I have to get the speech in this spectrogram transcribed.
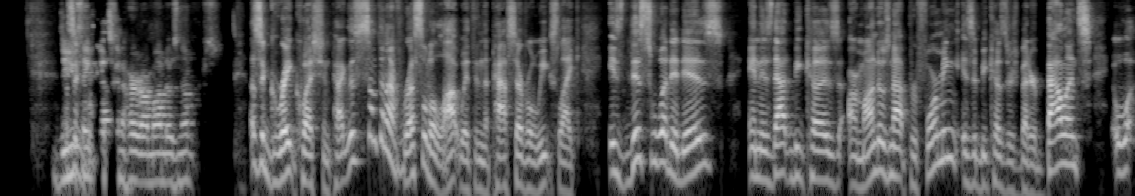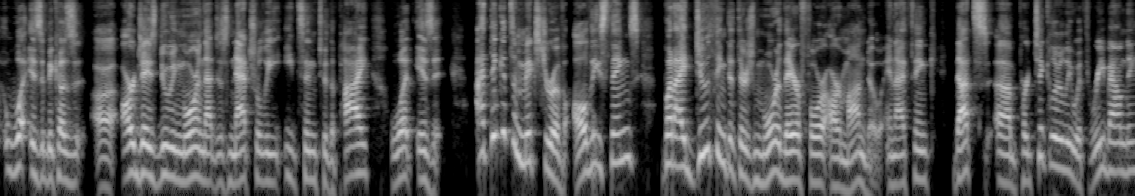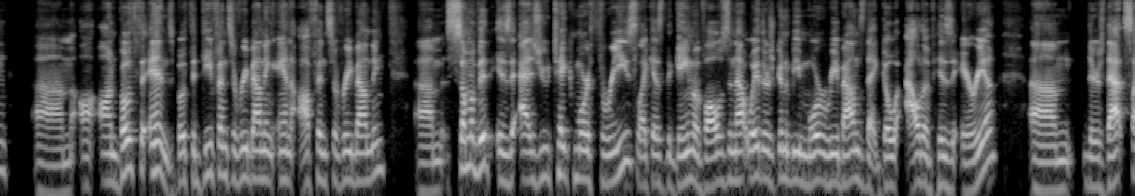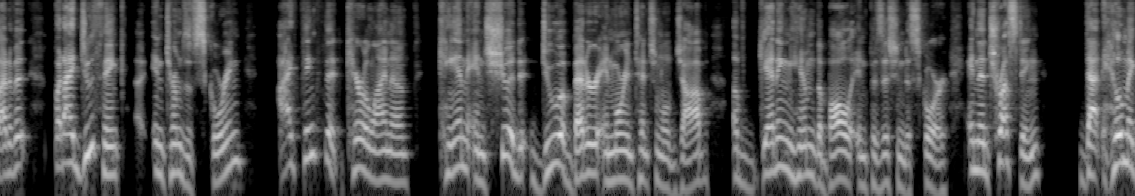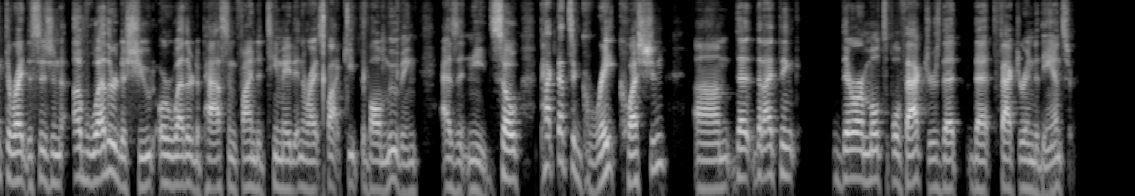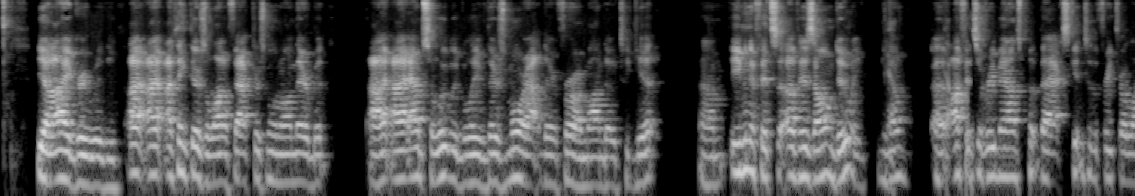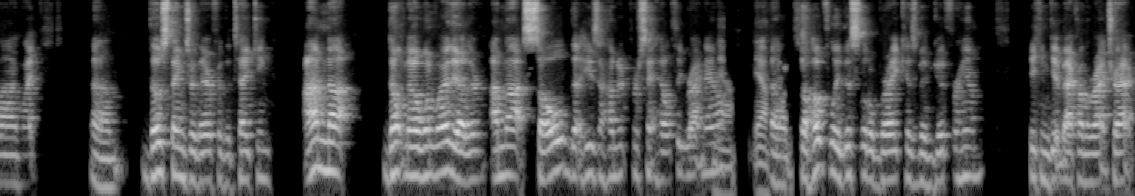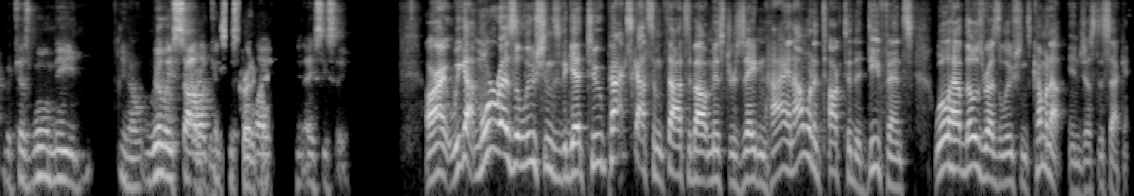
Do that's you think that's going to hurt Armando's numbers? That's a great question, Pack. This is something I've wrestled a lot with in the past several weeks. Like, is this what it is? And is that because Armando's not performing? Is it because there's better balance? What, what is it because uh, RJ's doing more and that just naturally eats into the pie? What is it? I think it's a mixture of all these things, but I do think that there's more there for Armando. And I think that's uh, particularly with rebounding um, on, on both the ends, both the defensive rebounding and offensive rebounding. Um, some of it is as you take more threes, like as the game evolves in that way, there's going to be more rebounds that go out of his area. Um, there's that side of it. But I do think, uh, in terms of scoring, I think that Carolina can and should do a better and more intentional job of getting him the ball in position to score and then trusting that he'll make the right decision of whether to shoot or whether to pass and find a teammate in the right spot, keep the ball moving as it needs. So, Pack, that's a great question. Um, that that I think there are multiple factors that that factor into the answer. Yeah, I agree with you. I, I, I think there's a lot of factors going on there, but I, I absolutely believe there's more out there for Armando to get, um, even if it's of his own doing. You yeah. know, uh, yeah. offensive rebounds, putbacks, getting to the free throw line, like um, those things are there for the taking. I'm not, don't know one way or the other. I'm not sold that he's 100% healthy right now. Yeah. yeah. Um, so hopefully this little break has been good for him. He can get back on the right track because we'll need, you know, really solid, consistent Critical. play in ACC. All right, we got more resolutions to get to. Pack's got some thoughts about Mr. Zayden High, and I want to talk to the defense. We'll have those resolutions coming up in just a second.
